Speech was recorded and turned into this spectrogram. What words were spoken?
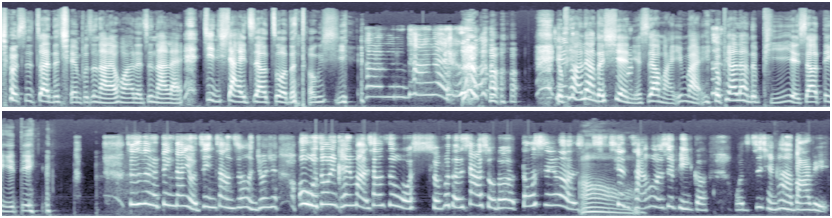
就是赚的钱不是拿来花的，是拿来进下一次要做的东西。很烫哎，有漂亮的线也是要买一买，有漂亮的皮也是要订一订。就是那个订单有进账之后，你就会觉得哦，我终于可以买上次我舍不得下手的东西了。哦，线材或者是皮革。我之前看了芭比，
